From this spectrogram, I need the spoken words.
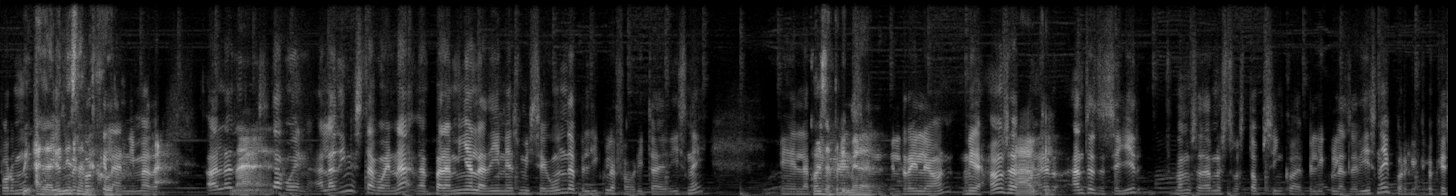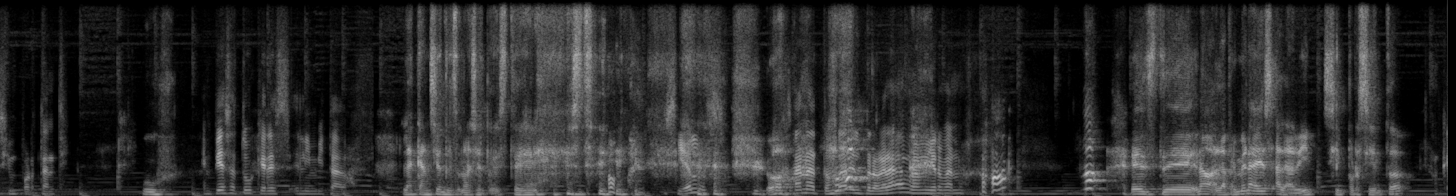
por mucho. Aladdin es, mejor, que la animada. Ah, Aladdin está buena, Aladdin está buena. Para mí Aladdin es mi segunda película favorita de Disney. Eh, ¿Cuál es la primera? el, Rey León. Mira, vamos a ah, poner, antes de seguir, vamos a dar nuestros top 5 de películas de Disney porque creo que es importante. Uf. Empieza tú, que eres el invitado. La canción del... No, es cierto, este... este... Oh, cielos. Oh. Van a tomar el programa, mi hermano. este... No, la primera es Aladdin, 100%. Ok.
